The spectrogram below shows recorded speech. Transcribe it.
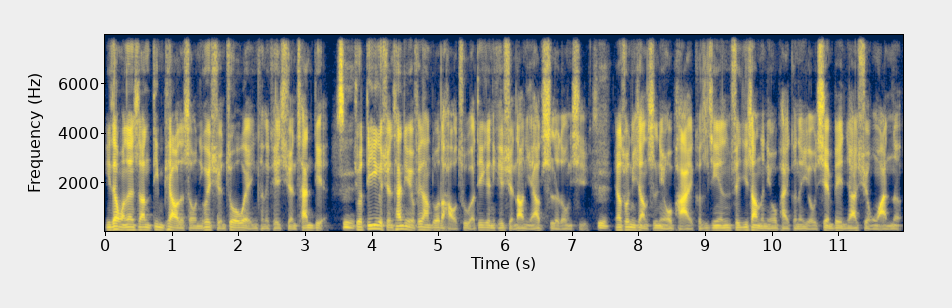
你在网站上订票的时候，你会选座位，你可能可以选餐点。是就第一个选餐点有非常多的好处啊。第一个，你可以选到你要吃的东西。是比方说你想吃牛排，可是今天飞机上的牛排可能有限，被人家选完了。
